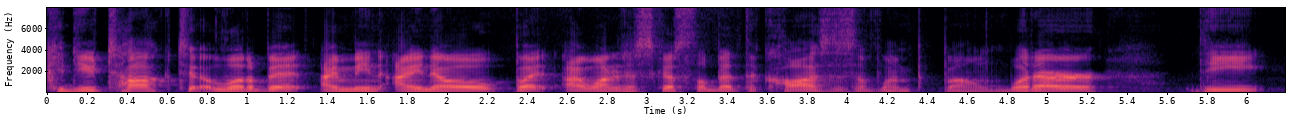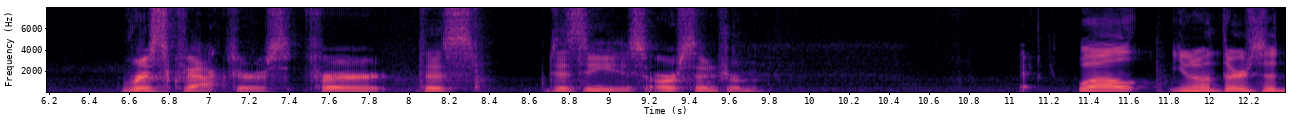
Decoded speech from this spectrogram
could you talk to a little bit? I mean, I know, but I want to discuss a little bit the causes of wimp bone. What are the risk factors for this disease or syndrome? Well, you know, there's a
